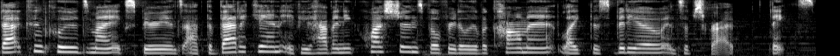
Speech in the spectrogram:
That concludes my experience at the Vatican. If you have any questions, feel free to leave a comment, like this video, and subscribe. Thanks.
